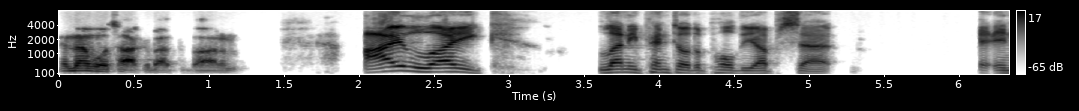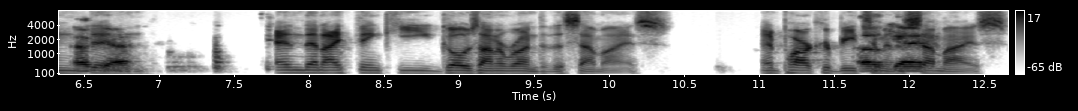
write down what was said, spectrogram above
and then we'll talk about the bottom. I like Lenny Pinto to pull the upset, and okay. then and then I think he goes on a run to the semis and Parker beats okay. him in the semis.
